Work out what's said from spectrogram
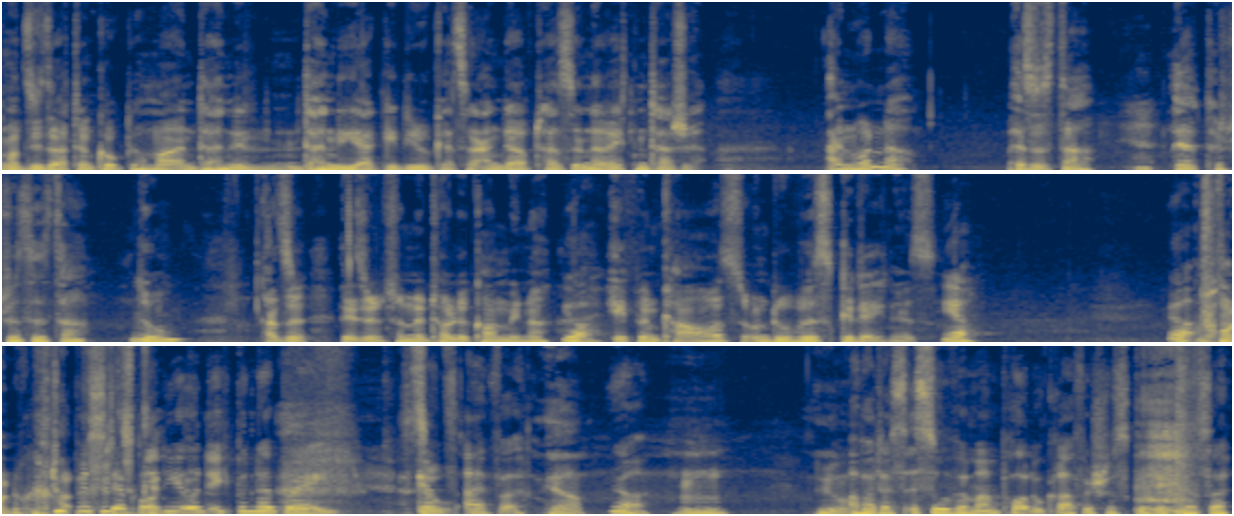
Und sie sagt, dann guck doch mal in deine, deine Jacke, die du gestern angehabt hast, in der rechten Tasche. Ein Wunder. Es ist da. Ja, der Schlüssel ist da. So. Also, wir sind schon eine tolle Kombi, ne? Mhm. Ja. Ich bin Chaos und du bist Gedächtnis. Ja. Ja. Pornografisch Du bist der Body und ich bin der Brain. Ganz So. einfach. Ja. Ja. Ja. Aber das ist so, wenn man ein pornografisches Gedächtnis hat.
